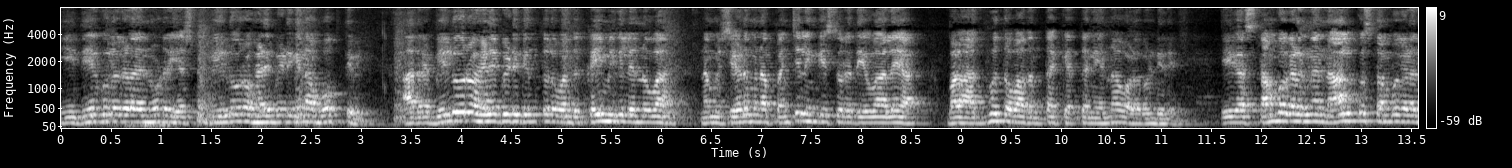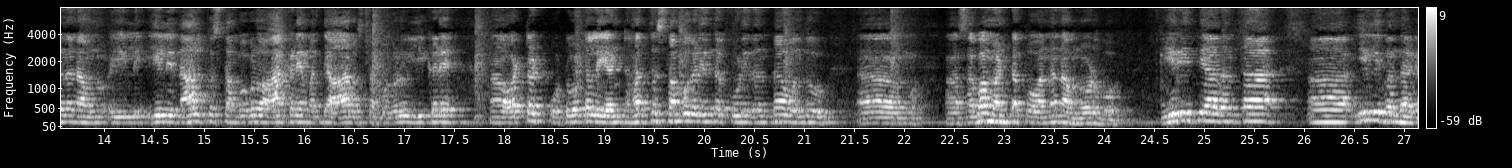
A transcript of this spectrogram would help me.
ಈ ದೇಗುಲಗಳ ನೋಡ್ರಿ ಎಷ್ಟು ಬೇಲೂರು ಹಳೆಬೀಡಿಗೆ ನಾವು ಹೋಗ್ತೀವಿ. ಆದ್ರೆ ಬೇಲೂರು ಹಳೆಬೀಡಿಗಿಂತಲೂ ಒಂದು ಕೈ ಮಿಗಿಲೆನ್ನುವ ನಮ್ಮ ಶೇಡಮನ ಪಂಚಲಿಂಗೇಶ್ವರ ದೇವಾಲಯ ಬಹಳ ಅದ್ಭುತವಾದಂತ ಕೆತ್ತನೆಯನ್ನ ಒಳಗೊಂಡಿದೆ. ಈಗ ಸ್ತಂಭಗಳನ್ನ ನಾಲ್ಕು ಸ್ತಂಭಗಳನ್ನ ನಾವು ಇಲ್ಲಿ ಇಲ್ಲಿ ನಾಲ್ಕು ಸ್ತಂಭಗಳು, ಆ ಕಡೆ ಮತ್ತೆ ಆರು ಸ್ತಂಭಗಳು, ಈ ಕಡೆ ಒಟ್ಟು ಟೋಟಲ್ ಎಂಟು ಹತ್ತು ಸ್ತಂಭಗಳಿಂದ ಕೂಡಿದಂತ ಒಂದು ಸಭಾ ಮಂಟಪವನ್ನ ನಾವು ನೋಡಬಹುದು ಈ ರೀತಿಯಾದಂತ ಇಲ್ಲಿ ಬಂದಾಗ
